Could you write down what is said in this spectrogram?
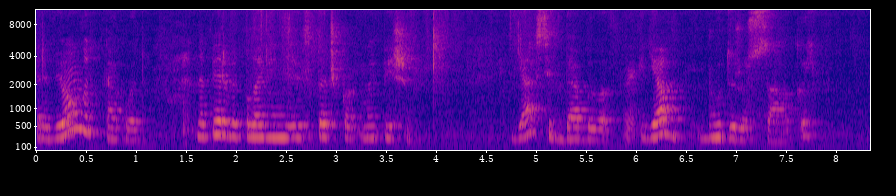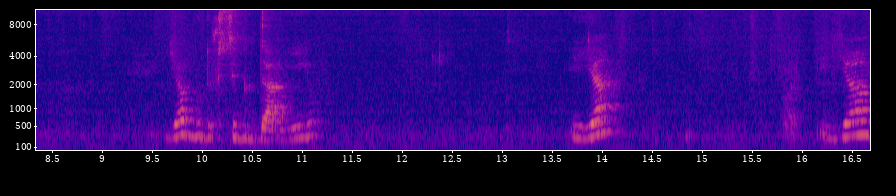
рвем вот так вот. На первой половине листочка мы пишем «Я всегда была, я буду русалкой, я буду всегда ею, и я, я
